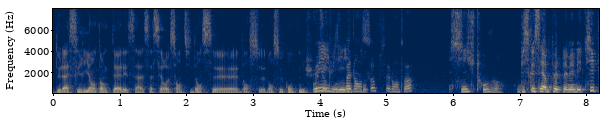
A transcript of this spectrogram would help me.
de la série en tant que telle et ça, ça s'est ressenti dans ce, dans ce, dans ce contenu. Oui, oui. pas dans Soap selon toi? Si, je trouve. Puisque c'est un peu la même équipe.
